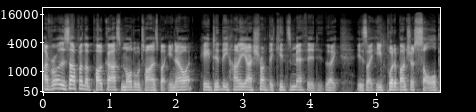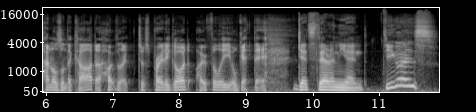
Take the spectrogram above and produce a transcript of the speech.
I've brought this up on the podcast multiple times, but you know what? He did the Honey I Shrunk the Kids method. Like he's like he put a bunch of solar panels on the car to hope, like just pray to God. Hopefully, it'll get there. Gets there in the end. Do you guys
